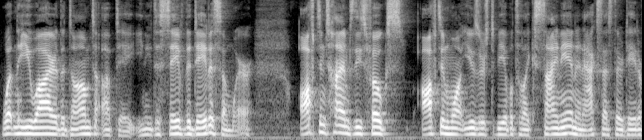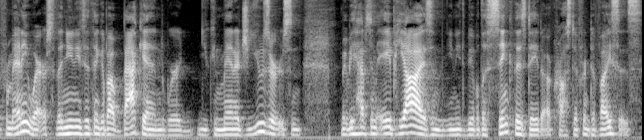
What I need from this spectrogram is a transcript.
what in the UI or the DOM to update. You need to save the data somewhere. Oftentimes, these folks often want users to be able to like sign in and access their data from anywhere. So then you need to think about backend where you can manage users and maybe have some APIs and you need to be able to sync this data across different devices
